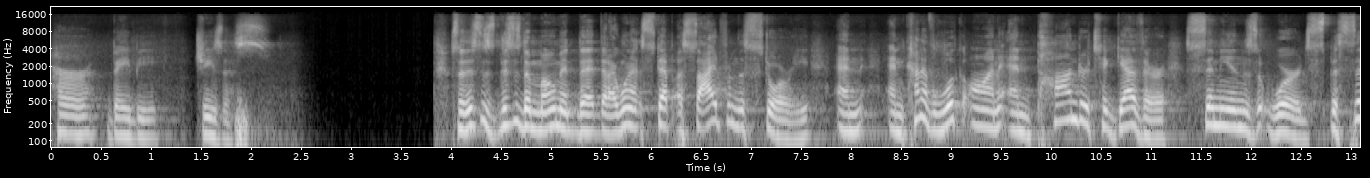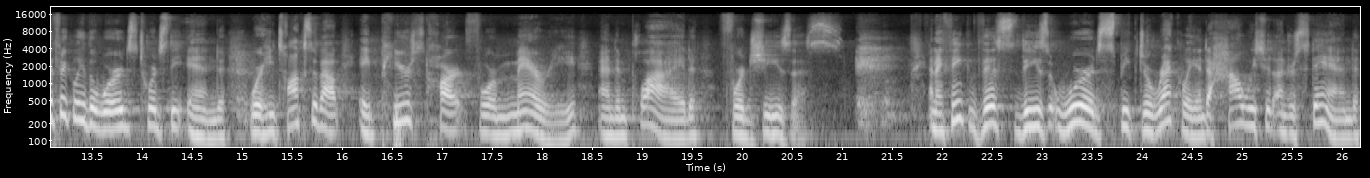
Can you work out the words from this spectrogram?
her baby Jesus. So, this is, this is the moment that, that I want to step aside from the story and, and kind of look on and ponder together Simeon's words, specifically the words towards the end, where he talks about a pierced heart for Mary and implied for Jesus. And I think this, these words speak directly into how we should understand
